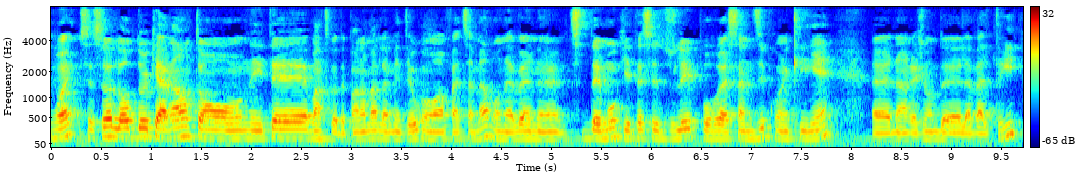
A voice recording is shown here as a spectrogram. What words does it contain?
Ouais, c'est ça. L'autre 240, on était, ben, en tout cas, dépendamment de la météo qu'on va en fin de semaine, on avait une, une petite démo qui était cédulée pour euh, samedi pour un client euh, dans la région de la Valtrie.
